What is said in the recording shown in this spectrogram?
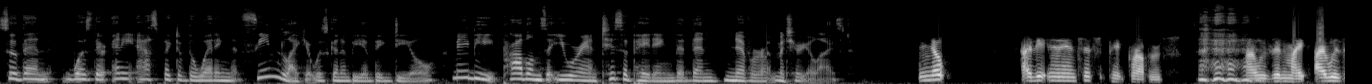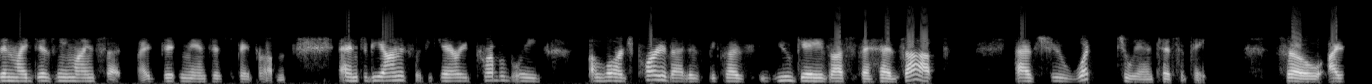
So then, was there any aspect of the wedding that seemed like it was going to be a big deal? Maybe problems that you were anticipating that then never materialized? Nope. I didn't anticipate problems. I was in my I was in my Disney mindset. I didn't anticipate problems. And to be honest with you, Carrie, probably a large part of that is because you gave us the heads up as to what to anticipate. So I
